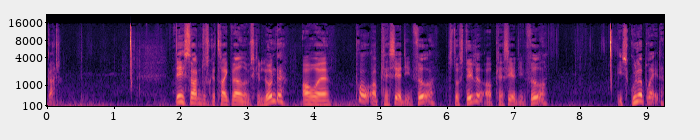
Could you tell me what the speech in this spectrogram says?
Godt. Det er sådan, du skal trække vejret, når vi skal lunde. Og øh, prøv at placere dine fødder. Stå stille og placere dine fødder i skulderbredde.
